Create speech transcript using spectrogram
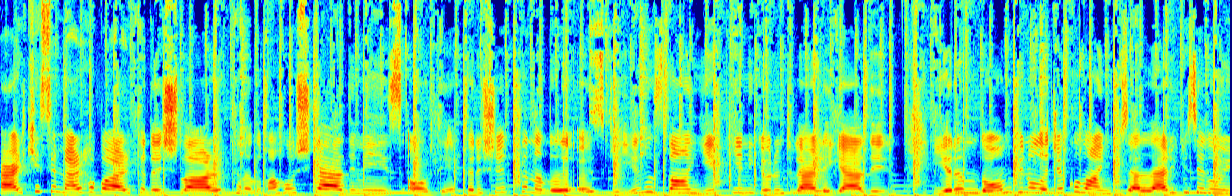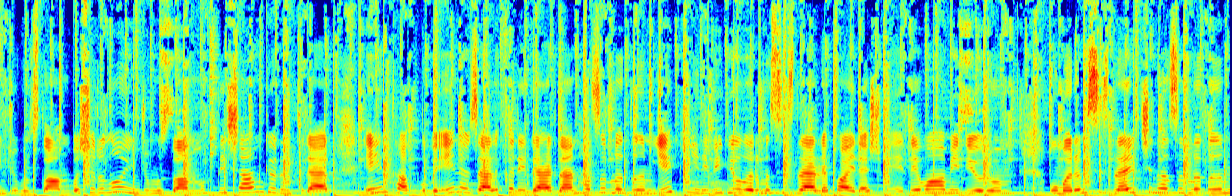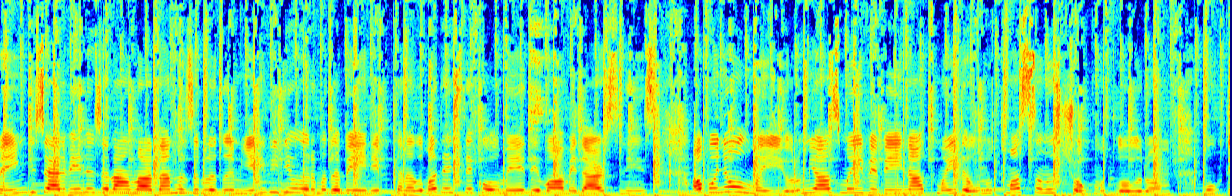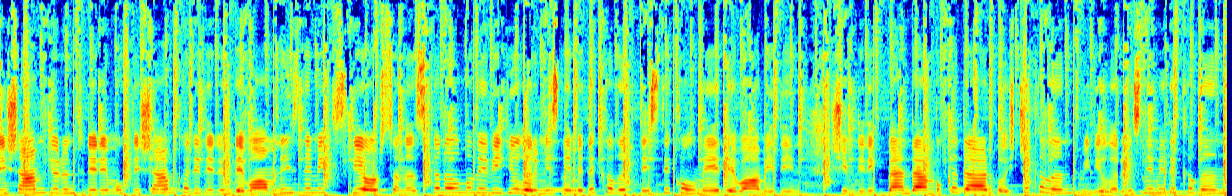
Herkese merhaba arkadaşlar. Kanalıma hoş geldiniz. Ortaya Karışık kanalı Özge Yıldız'dan yepyeni görüntülerle geldi. Yarın doğum gün olacak olan güzeller güzel oyuncumuzdan, başarılı oyuncumuzdan muhteşem görüntüler, en tatlı ve en özel karelerden hazırladığım yepyeni videolarımı sizlerle paylaşmaya devam ediyorum. Umarım sizler için hazırladığım en güzel ve en özel anlardan hazırladığım yeni videolarımı da beğenip kanalıma destek olmaya devam edersiniz. Abone olmayı, yorum yazmayı ve beğeni atmayı da unutmazsanız çok mutlu olurum. Muhteşem görüntüleri, muhteşem karelerin devamını izlemek istiyorsanız kanalımı ve videolarımı izlemede kalıp destek olmaya devam edin. Şimdilik benden bu kadar. Hoşçakalın. Videolarımı izlemede kalın.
